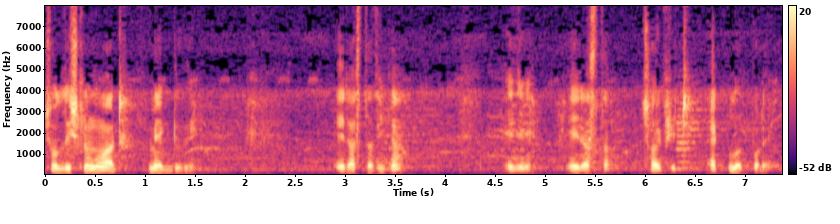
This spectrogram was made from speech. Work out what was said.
চল্লিশ নং ওয়ার্ড ম্যাকডুবি এই রাস্তা থেকে, এই যে, এই রাস্তা ছয় ফিট, এক প্লট পরে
